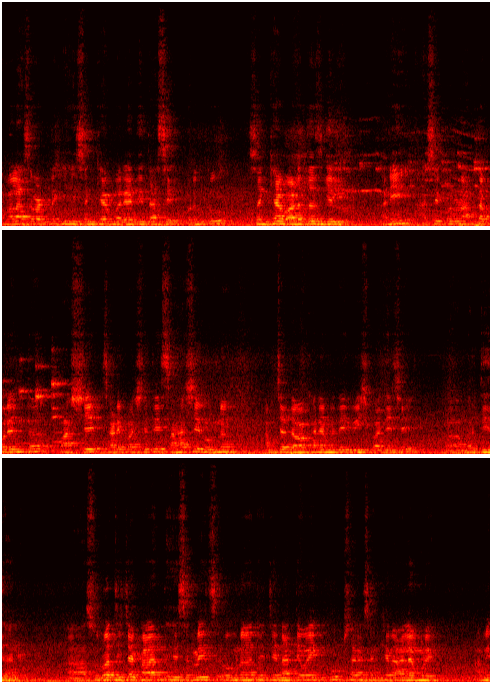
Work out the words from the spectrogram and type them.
आम्हाला असं वाटलं की ही संख्या मर्यादित असेल परंतु संख्या वाढतच गेली आणि असे करून आत्तापर्यंत पाचशे साडेपाचशे ते सहाशे रुग्ण आमच्या दवाखान्यामध्ये विषबाधेचे भरती झाले. सुरुवातीच्या काळात हे सगळेच रुग्ण त्यांचे नातेवाईक खूप साऱ्या संख्येनं आल्यामुळे आम्ही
